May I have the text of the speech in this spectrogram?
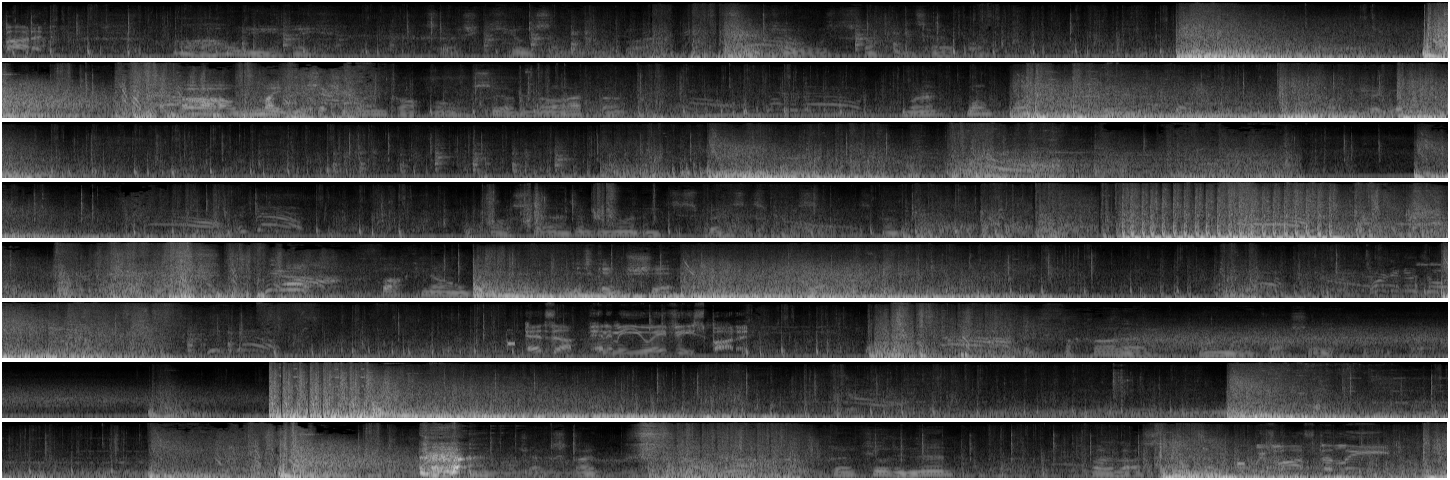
spotted. Oh, holy UV. So should kill someone like that. Two kills is fucking terrible. Oh, mate, you're such a wanker. Oh, see, I didn't know I had that. Come on, come on, come on. Yeah. I can shake you up. MP90. Express, that's what I said. Let's go. Fuck no. This game's shit. Right, Target neutralized! He's down! Heads up. Enemy UAV spotted. Who the fuck are they? Oh my gosh, they're literally there. Ah, could have killed him then. We've lost the lead.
